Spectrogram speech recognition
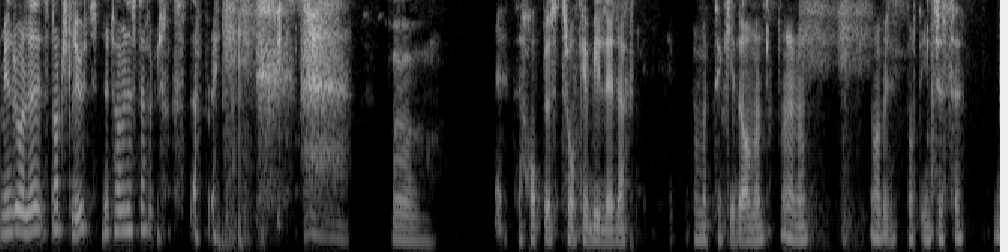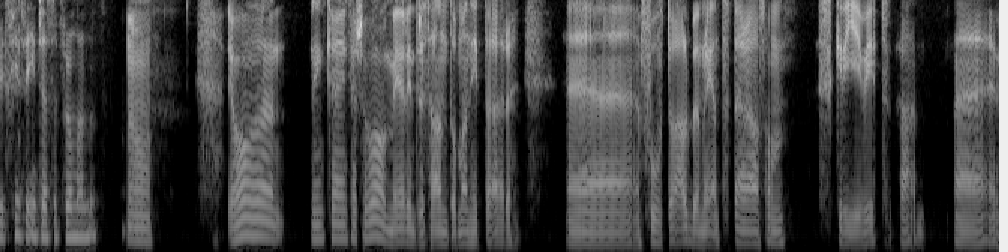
Min rulle är snart slut. Nu tar vi nästa, nästa frame. Oh. Hopplöst tråkiga bilder dags... Om man tänker idag, men I don't know. De har väl något intresse. Finns väl intresse för dem allmänt? Ja. ja, det kan kanske vara mer intressant om man hittar eh, fotoalbum rent, där jag som skrivit eh,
